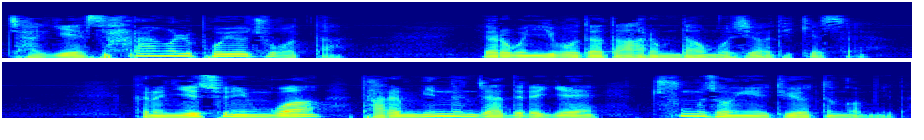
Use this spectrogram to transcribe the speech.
자기의 사랑을 보여주었다. 여러분 이보다 더 아름다운 것이 어디 있겠어요? 그는 예수님과 다른 믿는 자들에게 충성이 되었던 겁니다.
